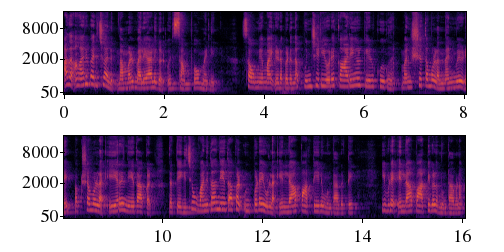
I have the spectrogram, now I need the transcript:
അത് ആര് ഭരിച്ചാലും നമ്മൾ മലയാളികൾ ഒരു സംഭവമല്ലേ? സൗമ്യമായി ഇടപെടുന്ന പുഞ്ചിരിയോടെ കാര്യങ്ങൾ കേൾക്കുന്ന മനുഷ്യത്വമുള്ള നന്മയുടെ പക്ഷമുള്ള ഏറെ നേതാക്കൾ പ്രത്യേകിച്ച് വനിതാ നേതാക്കൾ ഉൾപ്പെടെയുള്ള എല്ലാ പാർട്ടിയിലും ഉണ്ടാകട്ടെ. ഇവിടെ എല്ലാ പാർട്ടികളും ഉണ്ടാവണം.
